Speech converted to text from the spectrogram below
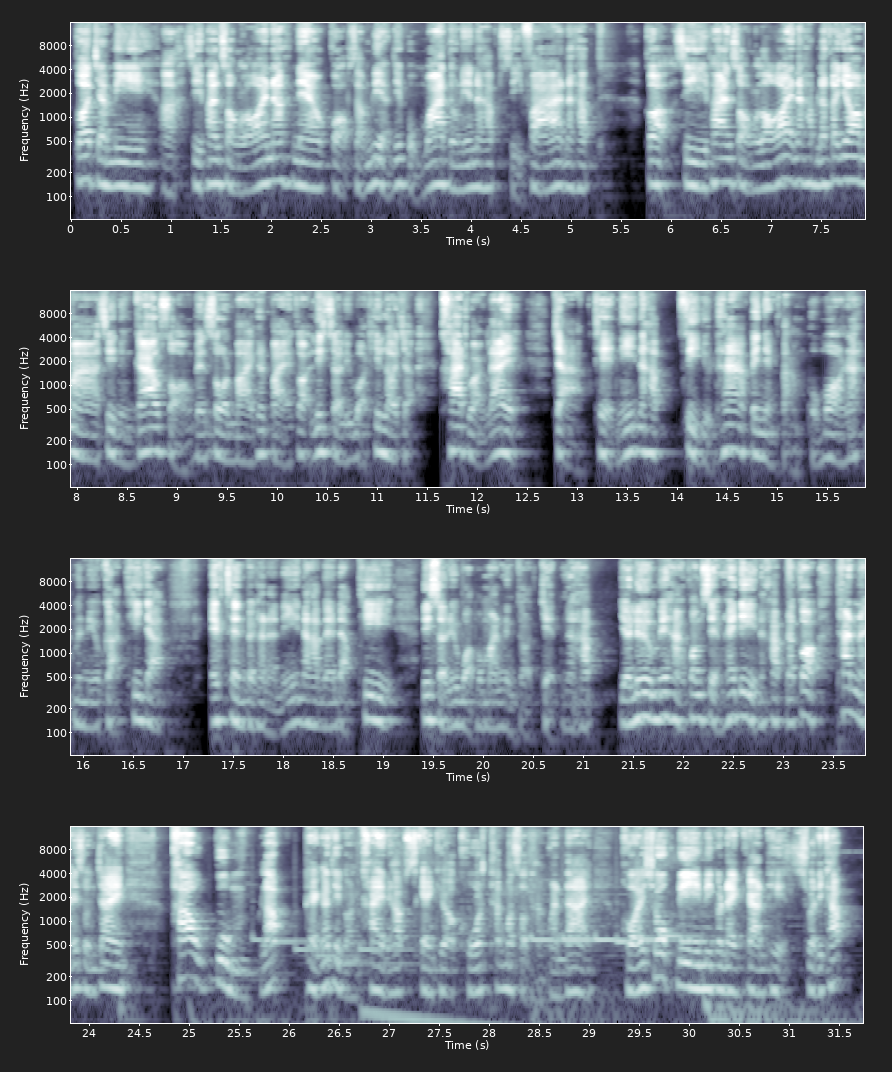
ก็จะมีอะ4,200 นะ แนวกรอบสามเหลี่ยมที่ผมวาดตรงนี้นะครับ สีฟ้านะครับก็ 4,200 นะครับ แล้วก็ย่อมา 4192 เป็นโซนบายขึ้นไป ก็ risk to reward ที่เราจะคาดหวังได้จากเทรดนี้นะครับ 4.5 เป็นอย่างต่ำ ผมมองนะ มันมีโอกาสที่จะ extend ไปขนาดนี้นะครับ ในระดับที่ risk to reward ประมาณ 1.7 นะครับ อย่าลืมไปหาความเสี่ยงให้ดีนะครับ แล้วก็ท่านไหนสนใจเข้ากลุ่มรับแผงการเทรดก่อนใครนะครับสแกน QR Code ทักมาสอบถามกันได้ ขอให้โชคดีมีกำลังการเทรดสวัสดีครับ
